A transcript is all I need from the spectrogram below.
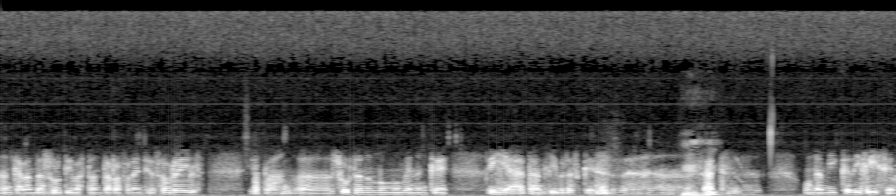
encara han de sortir bastantes referències sobre ells i, esclar, eh, surten en un moment en què hi ha tants llibres que és, eh, uh mhm. -huh. saps, una mica difícil.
